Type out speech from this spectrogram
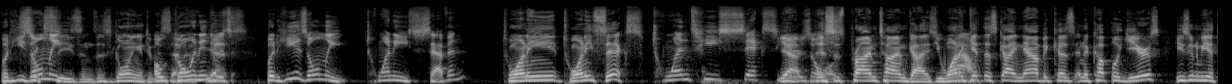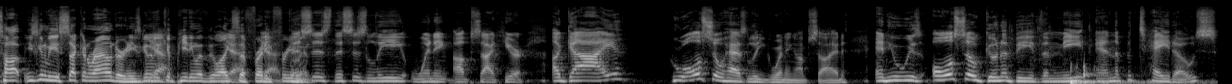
but he's Six only seasons. This is going into oh his seventh. going into Yes. his, but he is only 27, 20, 26. 26 Yeah, years old. this is prime time, guys. You want to Wow. get this guy now because in a couple years he's going to be a top. He's going to be a second rounder, and he's going to Yeah. be competing with the likes Yeah, of Freddie yeah. Freeman. This is this is Lee winning upside here. A guy who also has league winning upside and who is also gonna be the meat and the potatoes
